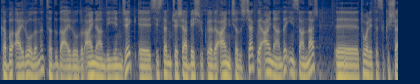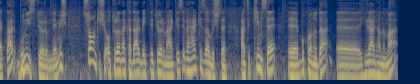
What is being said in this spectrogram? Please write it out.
kabı ayrı olanın tadı da ayrı olur. Aynı anda yenecek. E, sistem 3 aşağı 5 yukarı aynı çalışacak ve aynı anda insanlar e, tuvalete sıkışacaklar. Bunu istiyorum demiş. Son kişi oturana kadar bekletiyorum herkesi ve herkes alıştı. Artık kimse e, bu konuda e, Hilal Hanım'a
